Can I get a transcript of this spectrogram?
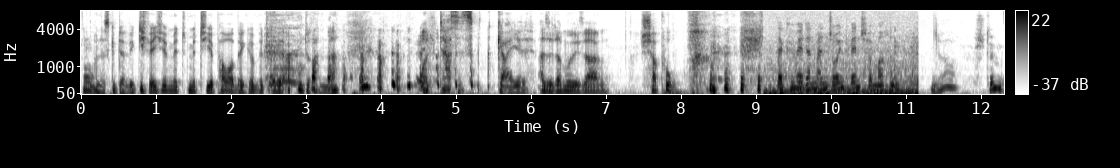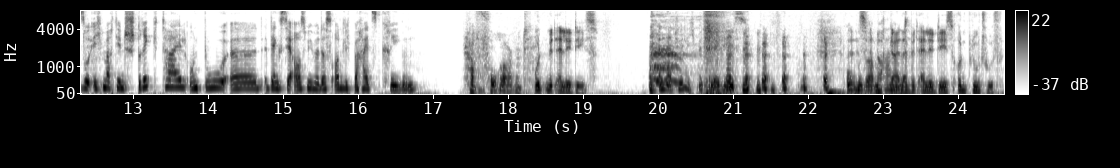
Hm. Und es gibt ja wirklich welche mit, mit hier Powerbanker, mit äh, Akku dran, ne? Und das ist geil. Also da muss ich sagen, Chapeau. Da können wir dann mal ein Joint Venture machen. Ja, stimmt. So, ich mache den Strickteil und du äh, denkst dir aus, wie wir das ordentlich beheizt kriegen. Hervorragend. Und mit LEDs. Äh, natürlich mit LEDs. Oben so noch Rand. geiler mit LEDs und Bluetooth.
